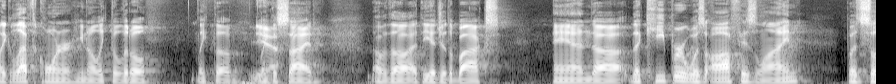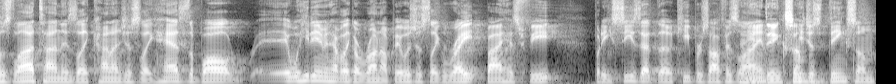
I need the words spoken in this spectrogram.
like left corner. You know, like the little, like the like the side of the at the edge of the box, and uh, the keeper was off his line. But so Zlatan is like kind of just like has the ball. It, he didn't even have like a run up. It was just like right by his feet. But he sees that the keeper's off his And he line. dinks him? He just dinks him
